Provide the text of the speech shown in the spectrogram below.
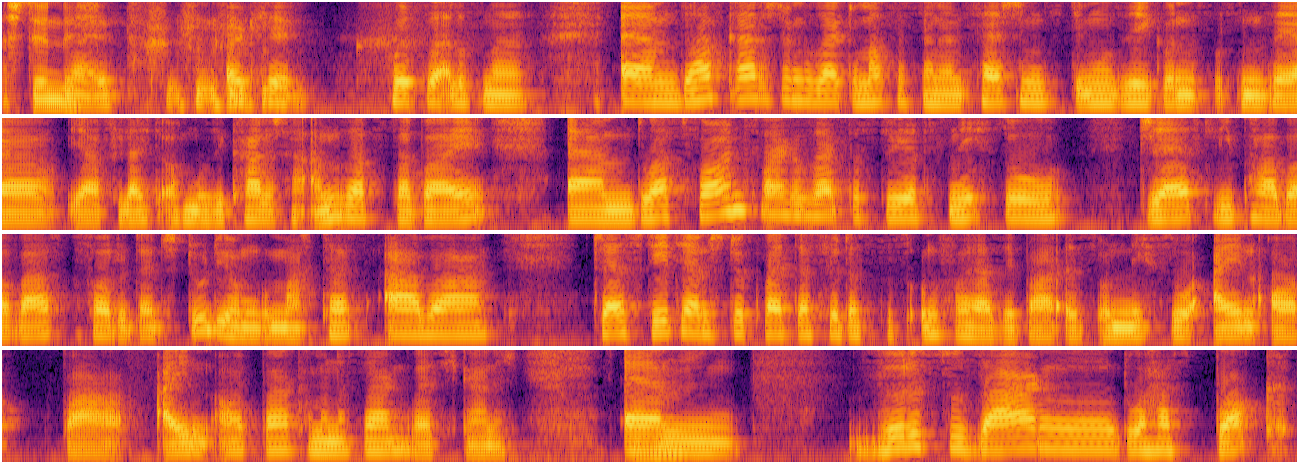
Ständig. Nice. Okay. Holst du alles nach. Ähm, du hast gerade schon gesagt, du machst das dann in Sessions, die Musik, und es ist ein sehr, ja, vielleicht auch musikalischer Ansatz dabei. Ähm, du hast vorhin zwar gesagt, dass du jetzt nicht so Jazz-Liebhaber warst, bevor du dein Studium gemacht hast, aber Jazz steht ja ein Stück weit dafür, dass es unvorhersehbar ist und nicht so einortbar. Einortbar, kann man das sagen? Weiß ich gar nicht. Mhm. Würdest du sagen, du hast Bock,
